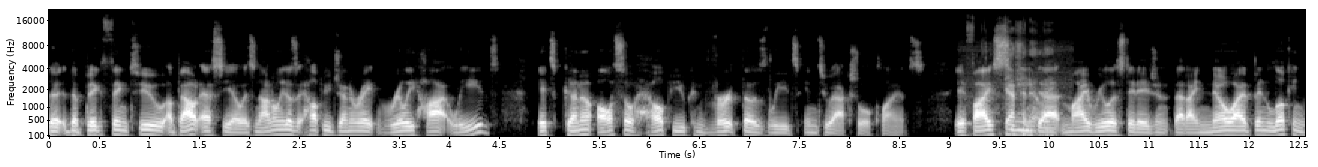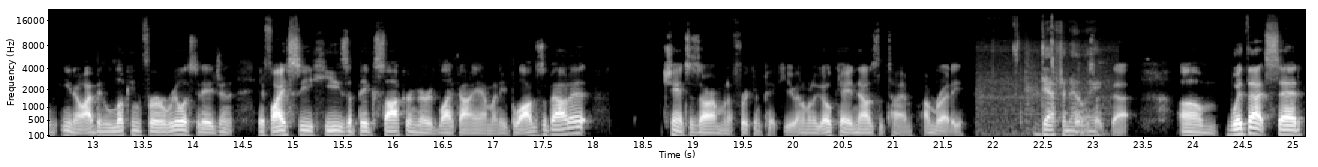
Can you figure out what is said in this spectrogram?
The the big thing too about SEO is not only does it help you generate really hot leads, it's gonna also help you convert those leads into actual clients. If I see Definitely. that my real estate agent that I know I've been looking, you know, I've been looking for a real estate agent, if I see he's a big soccer nerd like I am and he blogs about it, chances are I'm going to freaking pick you and I'm going to go, okay, now's the time. I'm ready. Definitely. Things like that. Um, with that said,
